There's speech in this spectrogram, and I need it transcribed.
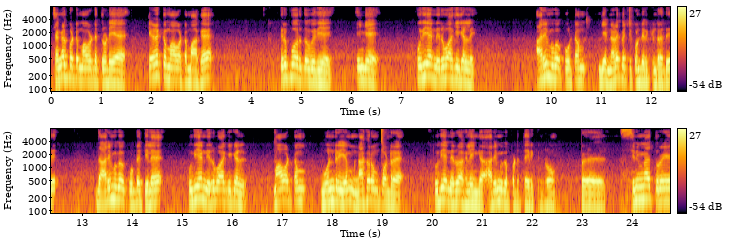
செங்கல்பட்டு மாவட்டத்தினுடைய கிழக்கு மாவட்டமாக திருப்பூர் தொகுதியை இங்கே புதிய நிர்வாகிகள் அறிமுக கூட்டம் இங்கே நடைபெற்று கொண்டிருக்கின்றது. இந்த அறிமுக கூட்டத்தில் புதிய நிர்வாகிகள் மாவட்டம் ஒன்றியம் நகரம் போன்ற புதிய நிர்வாகிகளை இங்கே அறிமுகப்படுத்த இருக்கின்றோம். சினிமா துறையை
